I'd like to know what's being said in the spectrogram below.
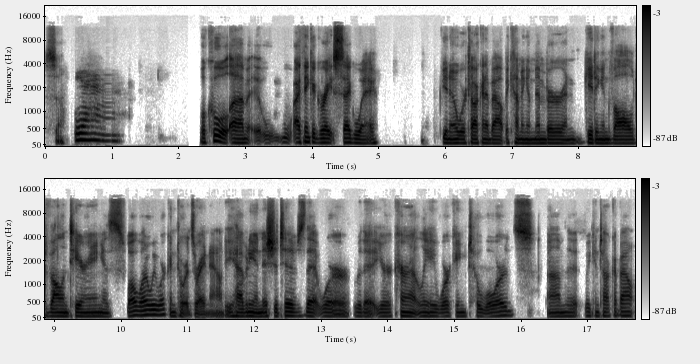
So yeah. Well, cool. Um, I think a great segue you know we're talking about becoming a member and getting involved volunteering is well what are we working towards right now do you have any initiatives that were that you're currently working towards um, that we can talk about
